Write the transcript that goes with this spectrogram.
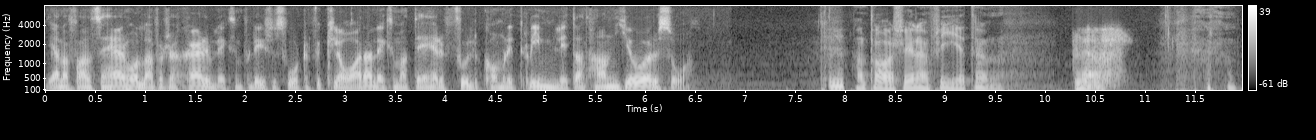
i alla fall så här hålla för sig själv. Liksom, för det är så svårt att förklara liksom, att det här är fullkomligt rimligt att han gör så. Mm. Han tar sig den friheten. Ja.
